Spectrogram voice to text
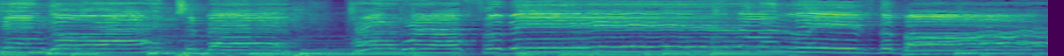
and go right to bed. Drink half a beer, then leave the bar.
